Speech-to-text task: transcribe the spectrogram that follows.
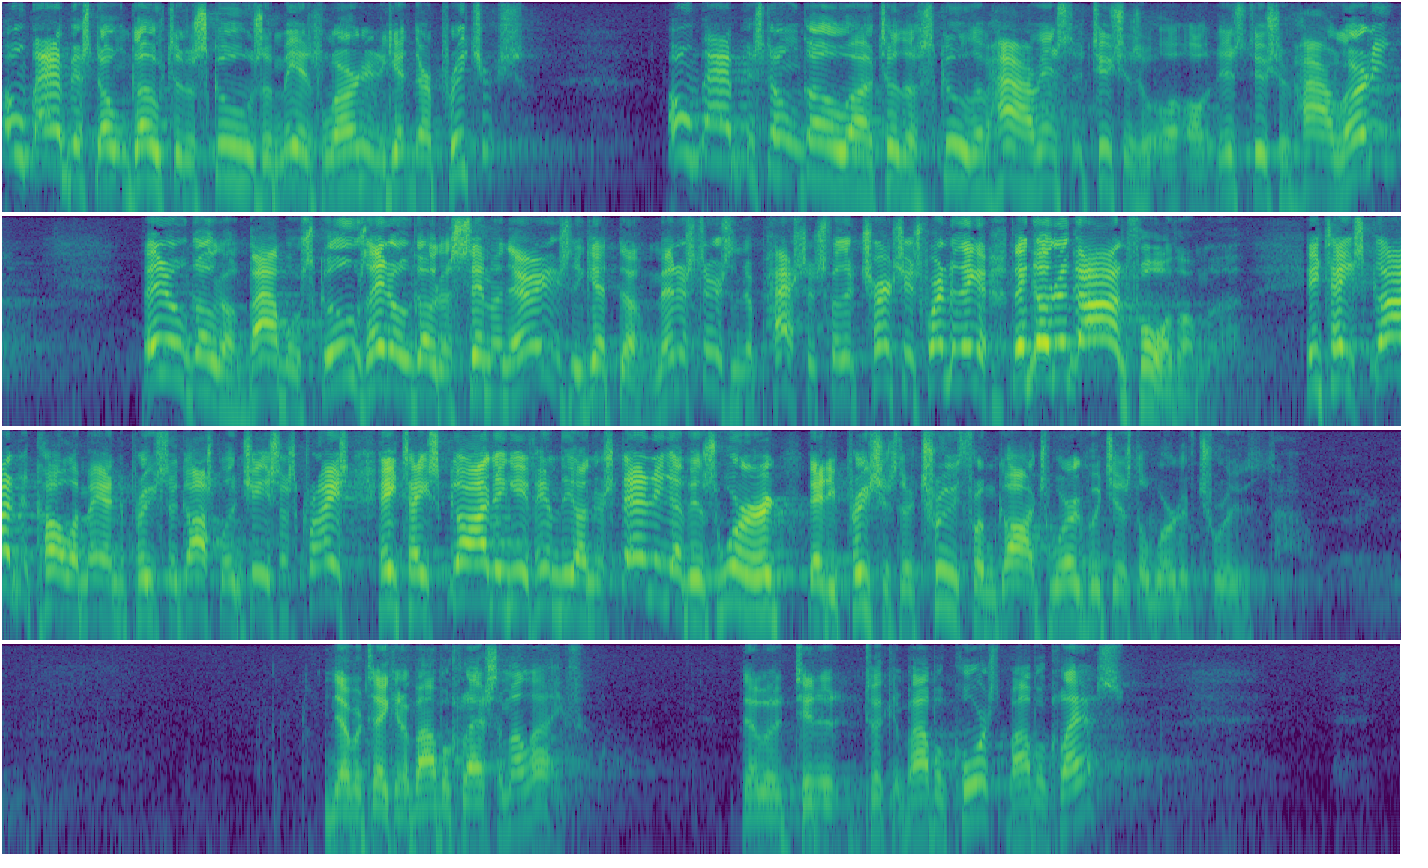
Old Baptists don't go to the schools of men's learning to get their preachers. Old Baptists don't go uh, to the school of higher institutions or, or institutions of higher learning. They don't go to Bible schools. They don't go to seminaries to get the ministers and the pastors for the churches. Where do they go? They go to God for them. It takes God to call a man to preach the gospel of Jesus Christ. It takes God to give him the understanding of his word that he preaches the truth from God's word, which is the word of truth. Never taken a Bible class in my life. Never attended, took a Bible course, Bible class.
